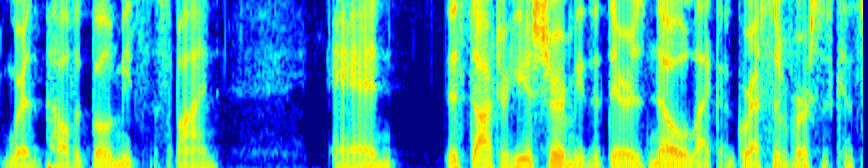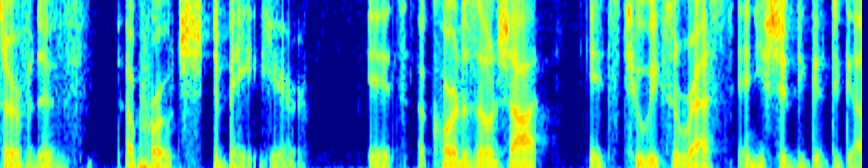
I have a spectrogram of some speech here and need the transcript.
where the pelvic bone meets the spine. And this doctor, he assured me that there is no like aggressive versus conservative approach debate here. It's a cortisone shot, it's two weeks of rest, and you should be good to go.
